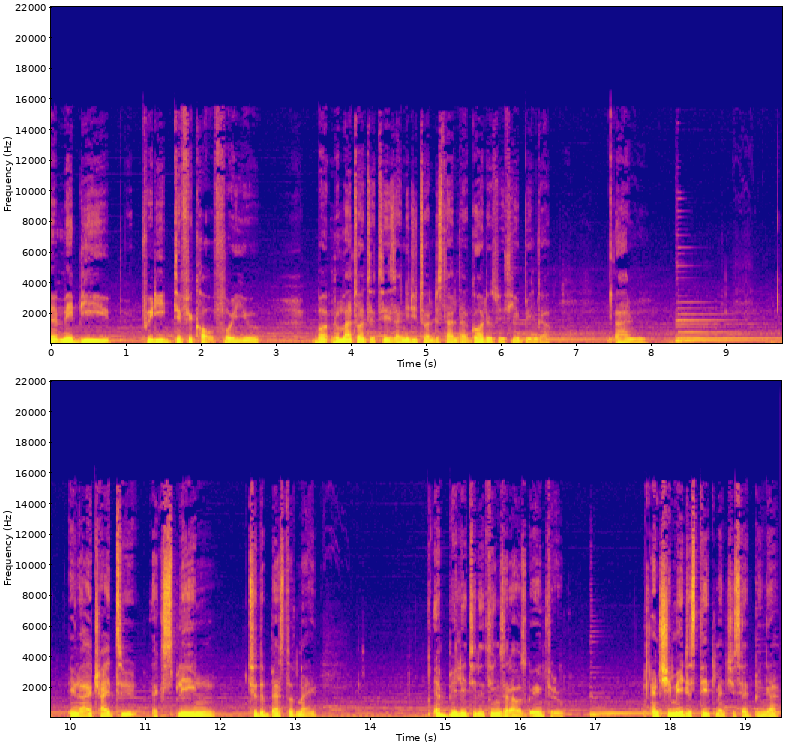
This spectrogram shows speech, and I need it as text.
it may be pretty difficult for you but no matter what it is, I need you to understand that God is with you, Binga. And, you know, I tried to explain to the best of my ability the things that I was going through. And she made a statement. She said, Binga,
